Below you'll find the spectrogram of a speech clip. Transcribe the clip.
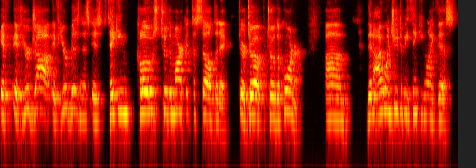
if if your job, if your business is taking clothes to the market to sell today, to to, to the corner, um, then I want you to be thinking like this.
